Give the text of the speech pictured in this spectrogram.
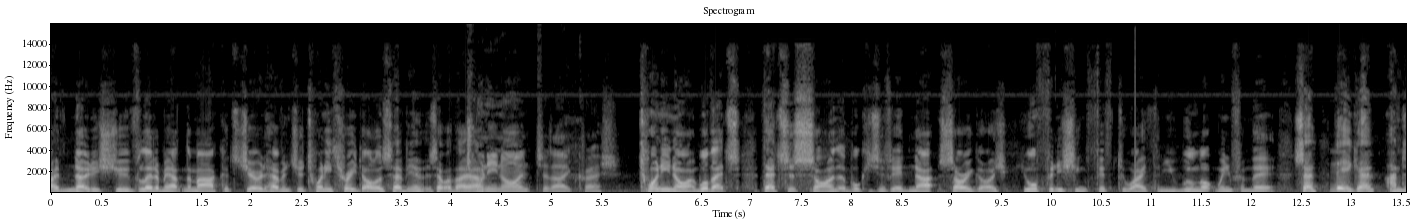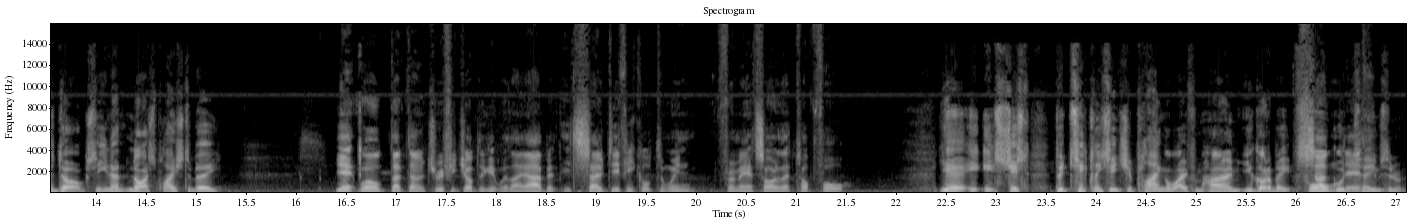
have noticed you've let them out in the markets, Jared, haven't you? Twenty-three dollars, have you? Is that what they 29 are? Twenty-nine today, crash. Twenty-nine. Well, that's that's a sign that the bookies have said, "No, nah, sorry guys, you're finishing fifth to eighth, and you will not win from there." So mm. there you go, underdogs. So, you know, nice place to be. Yeah, well, they've done a terrific job to get where they are, but it's so difficult to win from outside of that top four. Yeah, it's just particularly since you're playing away from home, you've got to beat four Sudden good death. teams in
